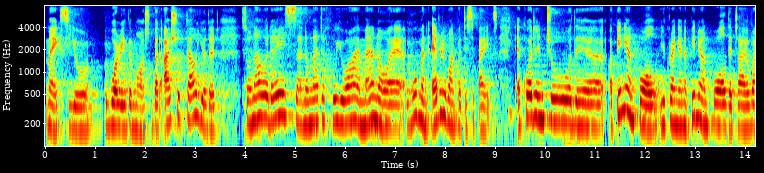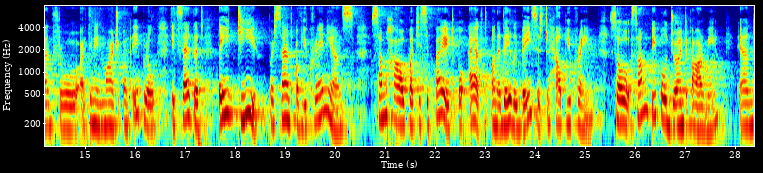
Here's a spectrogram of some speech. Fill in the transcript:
makes you worry the most. But I should tell you that so nowadays, uh, no matter who you are, a man or a woman, everyone participates. According to the opinion poll, Ukrainian opinion poll that I went through, I think in March or April, it said that 80% of Ukrainians somehow participate or act on a daily basis to help Ukraine. So some people joined army and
